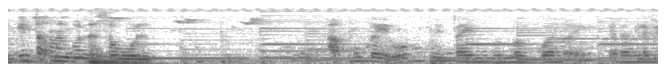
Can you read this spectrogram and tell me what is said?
Makita man ko na sa wall. Ako kay may time ko magkuan ay. Karang labi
